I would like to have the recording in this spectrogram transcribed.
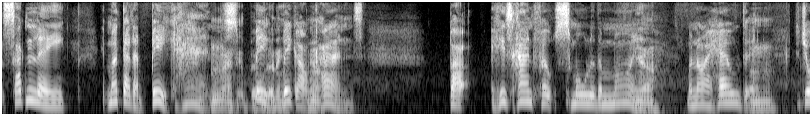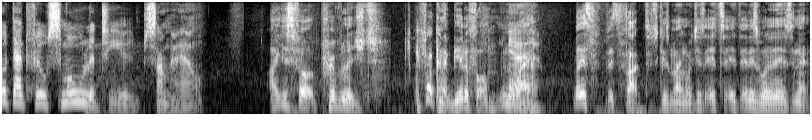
suddenly my dad had big hands, Mm, build, big, big old Yeah. hands, but his hand felt smaller than mine Yeah. when I held it. Mhm. Did your dad feel smaller to you somehow? I just felt privileged. I felt kind of beautiful in a way, but it's it's fucked. Excuse my language. It's, it's it, it is what it is, isn't it?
